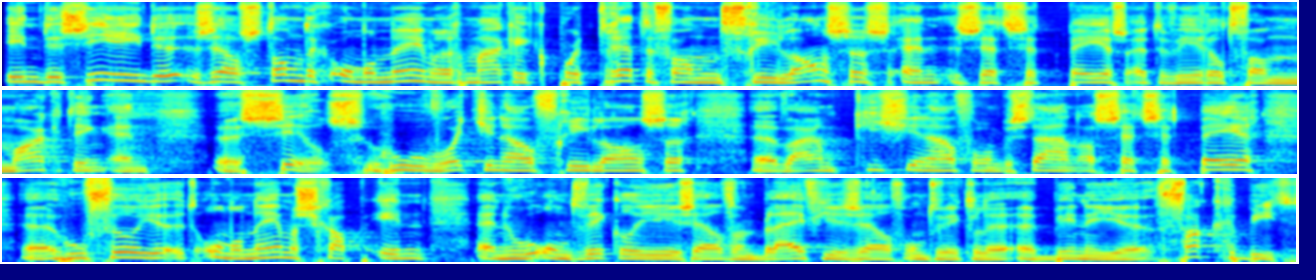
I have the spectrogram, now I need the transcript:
In de serie De Zelfstandig Ondernemer maak ik portretten van freelancers en ZZP'ers uit de wereld van marketing en uh, sales. Hoe word je nou freelancer? Uh, waarom kies je nou voor een bestaan als ZZP'er? Uh, hoe vul je het ondernemerschap in? En hoe ontwikkel je jezelf en blijf je jezelf ontwikkelen binnen je vakgebied?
